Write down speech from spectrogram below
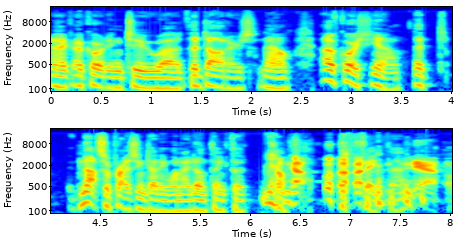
according to uh, the daughters. Now, of course, you know that's not surprising to anyone. I don't think that Trump no. faked that. no.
